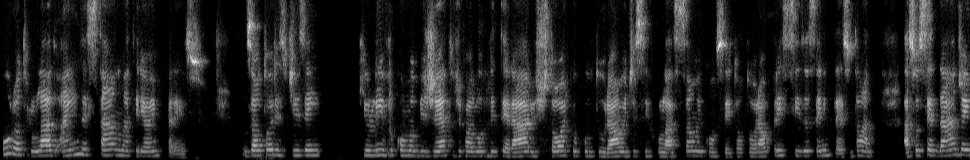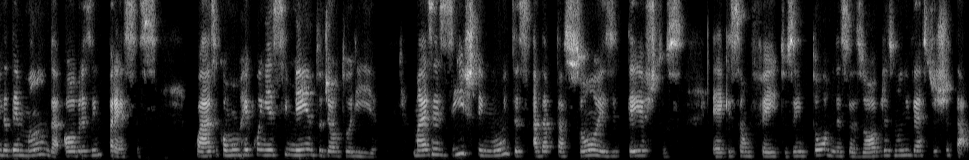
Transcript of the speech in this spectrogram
por outro lado, ainda está no material impresso. Os autores dizem que o livro, como objeto de valor literário, histórico, cultural e de circulação em conceito autoral, precisa ser impresso. Então, a sociedade ainda demanda obras impressas, quase como um reconhecimento de autoria mas existem muitas adaptações e textos é, que são feitos em torno dessas obras no universo digital.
